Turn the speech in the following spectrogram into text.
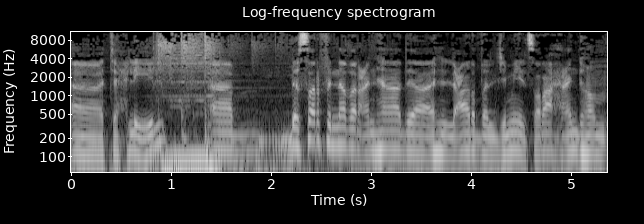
آه، تحليل بصرف النظر عن هذا العرض الجميل صراحة عندهم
